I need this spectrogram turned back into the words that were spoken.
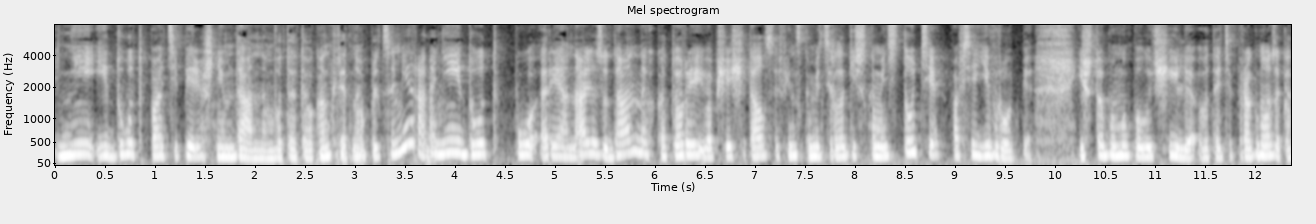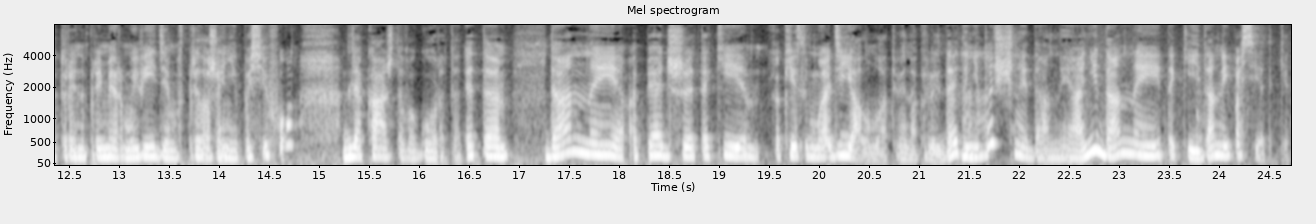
не идут по теперешним данным вот этого конкретного пальцемера, они идут по реанализу данных, который вообще считался в Финском метеорологическом институте по всей Европе. И чтобы мы получили вот эти прогнозы, которые, например, мы видим в приложении по СИФО для каждого города, это данные, опять же, такие, как если мы одеялом Латвию накрыли, да, это uh-huh. не точечные данные, а они данные такие, данные по сетке.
